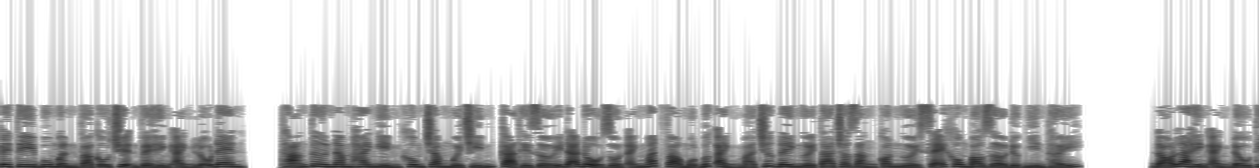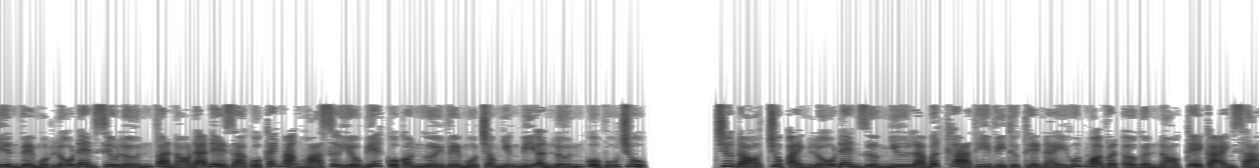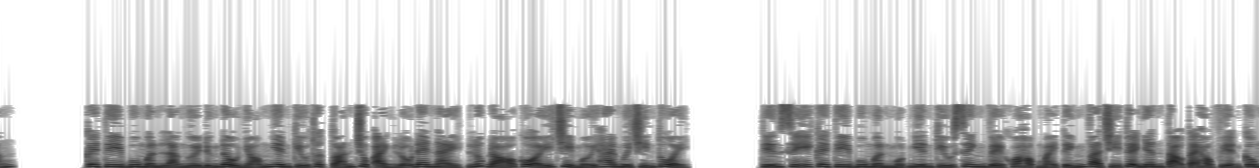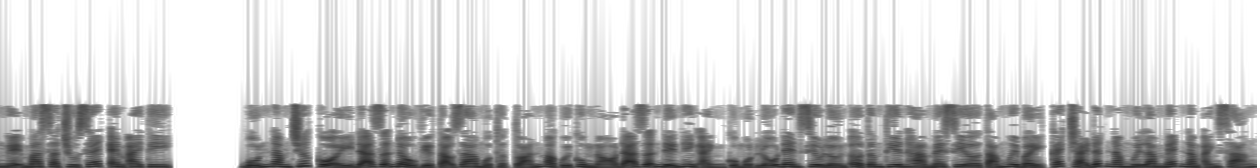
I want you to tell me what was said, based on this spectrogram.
Katie Bowman và câu chuyện về hình ảnh lỗ đen. Tháng 4 năm 2019, cả thế giới đã đổ dồn ánh mắt vào một bức ảnh mà trước đây người ta cho rằng con người sẽ không bao giờ được nhìn thấy. Đó là hình ảnh đầu tiên về một lỗ đen siêu lớn và nó đã đề ra cuộc cách mạng hóa sự hiểu biết của con người về một trong những bí ẩn lớn của vũ trụ. Trước đó, chụp ảnh lỗ đen dường như là bất khả thi vì thực thể này hút mọi vật ở gần nó, kể cả ánh sáng. Katie Bowman là người đứng đầu nhóm nghiên cứu thuật toán chụp ảnh lỗ đen này, lúc đó cô ấy chỉ mới 29 tuổi. Tiến sĩ Katie Bowman một nghiên cứu sinh về khoa học máy tính và trí tuệ nhân tạo tại Học viện Công nghệ Massachusetts, MIT. 4 năm trước, cô ấy đã dẫn đầu việc tạo ra một thuật toán mà cuối cùng nó đã dẫn đến hình ảnh của một lỗ đen siêu lớn ở tâm thiên hà Messier 87, cách trái đất 55 mét năm ánh sáng.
